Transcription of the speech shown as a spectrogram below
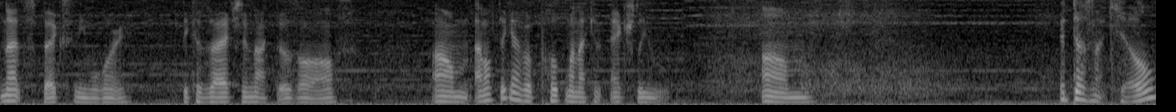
not specs anymore because I actually knocked those off. Um, I don't think I have a Pokemon I can actually um, it does not kill.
